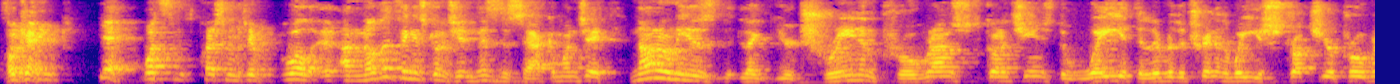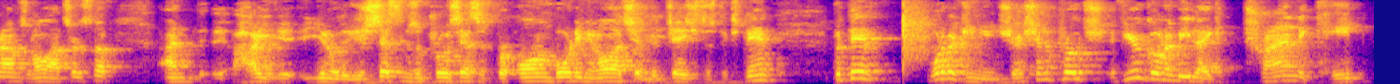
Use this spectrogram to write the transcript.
So Okay. Yeah. What's the question number two? Well, uh, another thing that's going to change. This is the second one, Jay. Not only is like your training programs going to change, the way you deliver the training, the way you structure your programs, and all that sort of stuff, and how you you know your systems and processes for onboarding and all that shit that Jay's just explained. But then, what about your nutrition approach? If you're going to be like trying to keep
